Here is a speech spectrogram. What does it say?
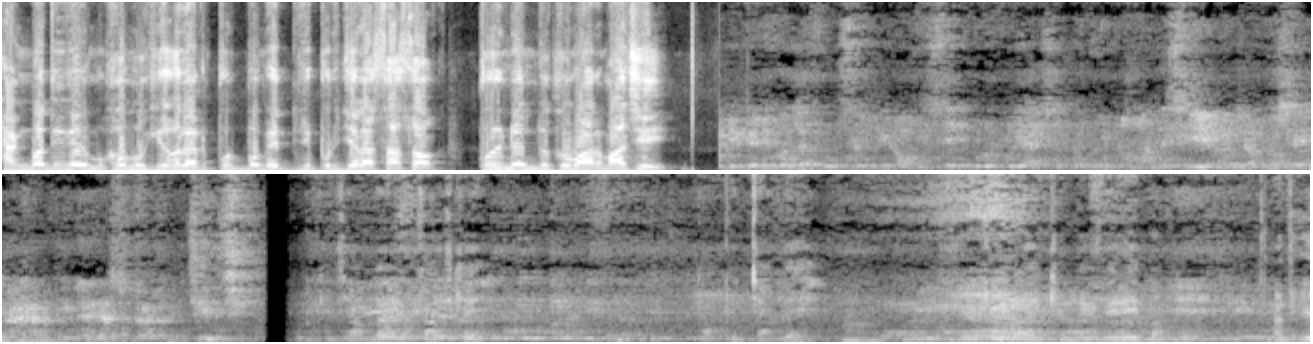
সাংবাদিকদের মুখোমুখি হলেন পূর্ব মেদিনীপুর জেলা শাসক পূর্ণেন্দু কুমার মাঝি। আমাদের সেই অফিসেই ম্যাডাম তিন হাজার স্কোয়ার ফিট চেয়েছি। যাবে আজকে বাপু যাবে? চলো এখান থেকে বেরিয়ে বাপু। আজকে?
